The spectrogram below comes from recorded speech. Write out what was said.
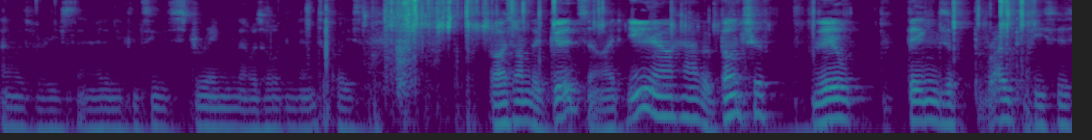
that was very sad, and you can see the string that was holding place. But on the good side, you now have a bunch of little things of broken pieces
